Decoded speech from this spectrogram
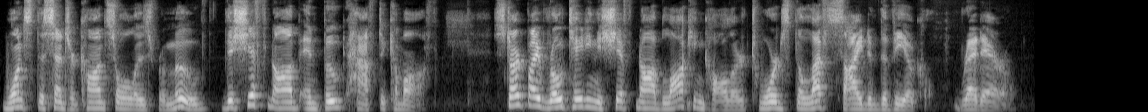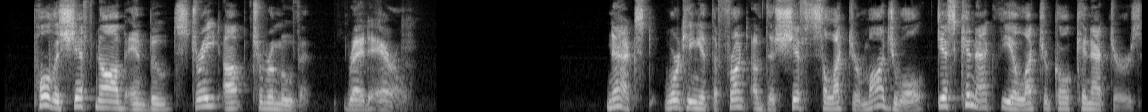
Once the center console is removed, the shift knob and boot have to come off. Start by rotating the shift knob locking collar towards the left side of the vehicle, red arrow. Pull the shift knob and boot straight up to remove it, red arrow. Next, working at the front of the shift selector module, disconnect the electrical connectors,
